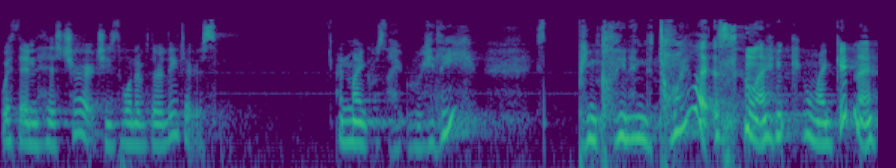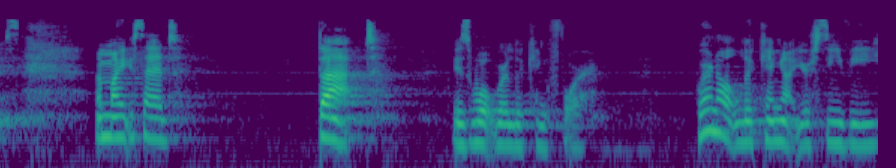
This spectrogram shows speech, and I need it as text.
within his church. He's one of their leaders. And Mike was like, Really? Been cleaning the toilets? like, oh my goodness. And Mike said, that is what we're looking for. We're not looking at your CV,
